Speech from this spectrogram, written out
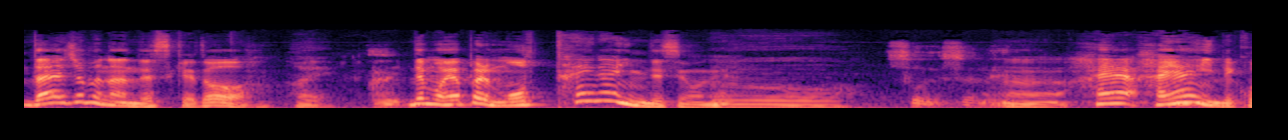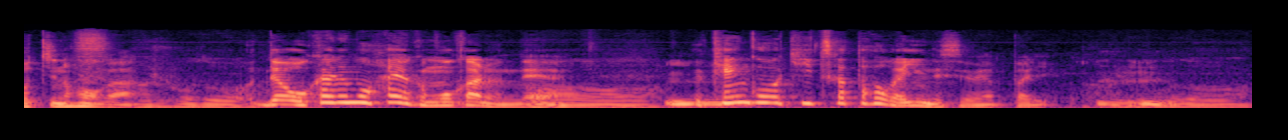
大丈夫なんですけどはい。はい、でもやっぱりもったいないんですよね、うん。そうですよね、うん、早早いんでこっちの方ながるほど。でお金も早く儲かるんあでー。うん。健康は気使った方がいいんですよやっぱり。なるんほ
